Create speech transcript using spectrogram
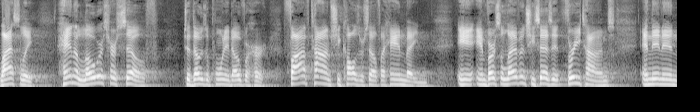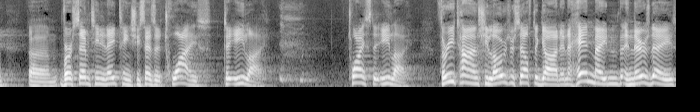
Lastly, Hannah lowers herself to those appointed over her. Five times she calls herself a handmaiden. In, in verse 11, she says it three times. And then in um, verse 17 and 18, she says it twice to Eli. Twice to Eli. Three times she lowers herself to God, and a handmaiden in their days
